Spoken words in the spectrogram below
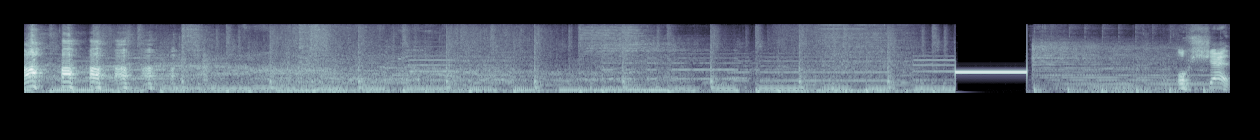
오쉣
